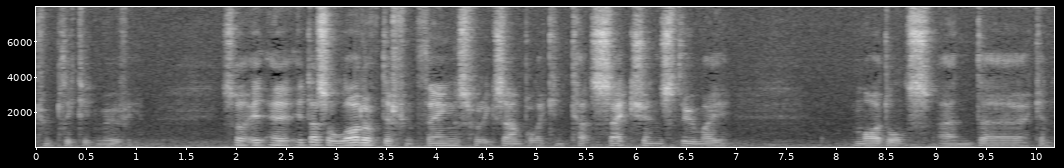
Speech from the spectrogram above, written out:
completed movie. So it, uh, it does a lot of different things. For example, I can cut sections through my models and uh, can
